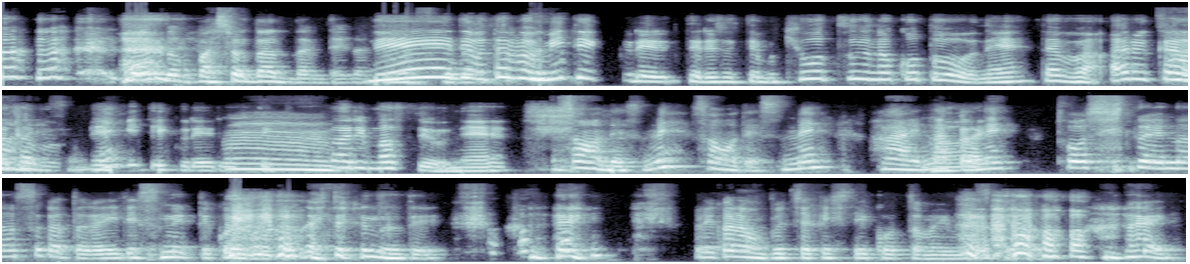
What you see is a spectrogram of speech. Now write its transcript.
何の場所なんだみたいになねえ、でも多分見てくれてる人っても共通のことをね、多分あるから多そうですね分ね、見てくれるってありますよね。そうですね。そうですね。はい。なんかね、等身大な姿がいいですねって声もいただいてるので、はい。これからもぶっちゃけしていこうと思いますけど。はい。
